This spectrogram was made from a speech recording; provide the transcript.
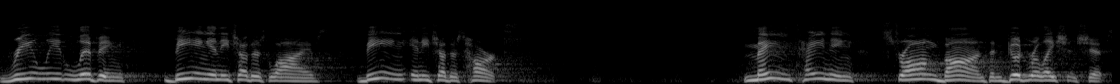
really living, being in each other's lives, being in each other's hearts, maintaining strong bonds and good relationships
